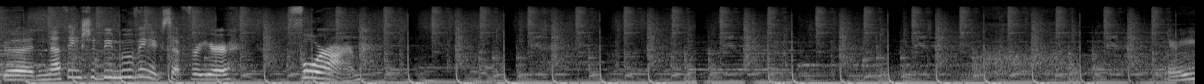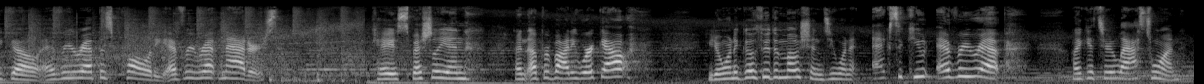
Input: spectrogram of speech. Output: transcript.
Good, nothing should be moving except for your forearm. There you go, every rep is quality, every rep matters. Okay, especially in an upper body workout, you don't wanna go through the motions, you wanna execute every rep like it's your last one.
